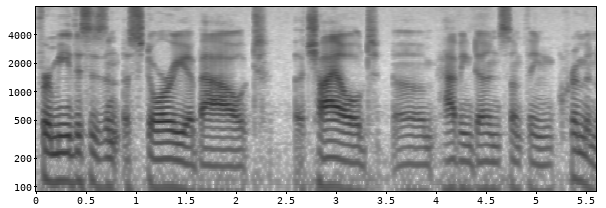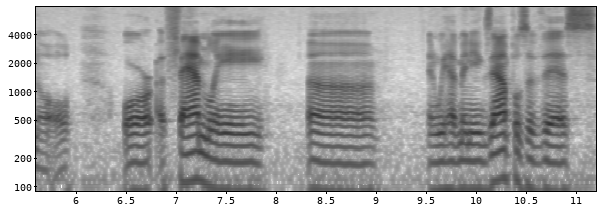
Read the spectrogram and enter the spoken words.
for me, this isn't a story about a child um, having done something criminal or a family uh, and we have many examples of this,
